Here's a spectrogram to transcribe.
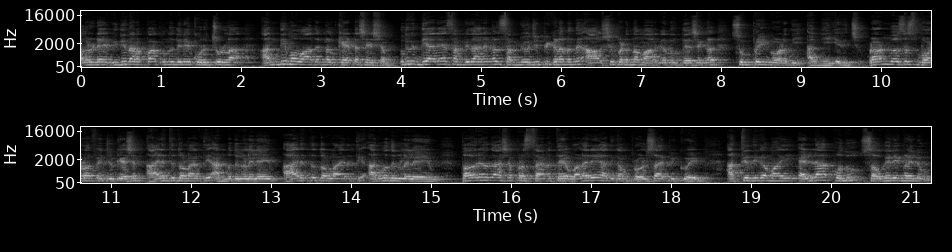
അവരുടെ വിധി നടപ്പാക്കുന്നതിനെ കുറിച്ചുള്ള അന്തിമവാദങ്ങൾ കേട്ട ശേഷം പൊതുവിദ്യാലയ സംവിധാനങ്ങൾ സംയോജിപ്പിക്കണമെന്ന് ആവശ്യപ്പെടുന്ന മാർഗനിർദ്ദേശങ്ങൾ സുപ്രീം കോടതി അംഗീകരിച്ചു. Brown versus Board of Education ആയിരത്തി തൊള്ളായിരത്തി അൻപതുകളിലെയും ആയിരത്തി തൊള്ളായിരത്തി അറുപതുകളിലെയും പൗരാവകാശ പ്രസ്ഥാനത്തെ വളരെയധികം പ്രോത്സാഹിപ്പിക്കുകയും അത്യധികമായി എല്ലാ പൊതു സൗകര്യങ്ങളിലും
